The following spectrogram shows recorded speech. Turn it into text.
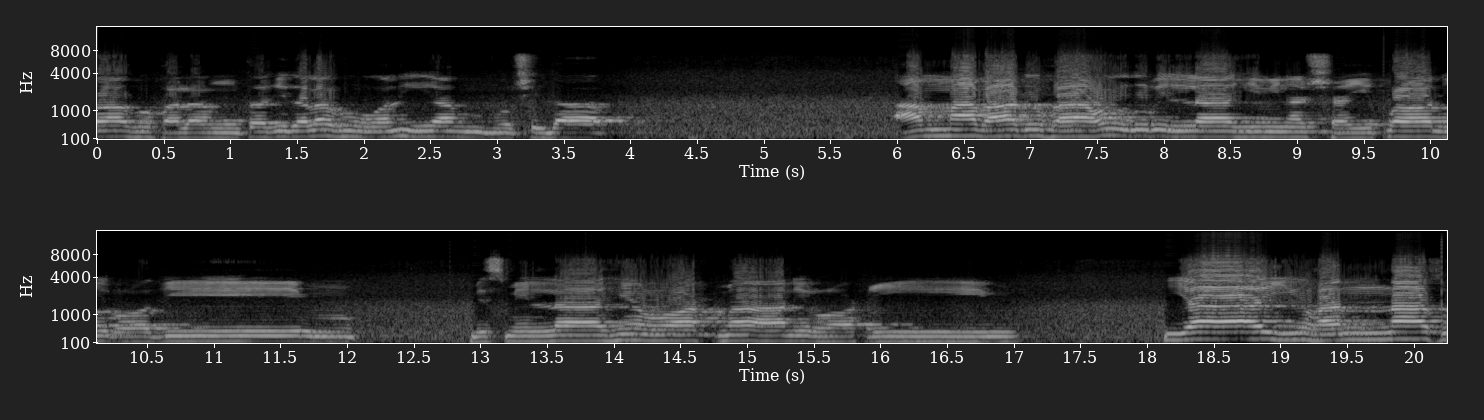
الله فلن تجد له وليا مرشدا أما بعد فأعوذ بالله من الشيطان الرجيم بسم الله الرحمن الرحيم يا أيها الناس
